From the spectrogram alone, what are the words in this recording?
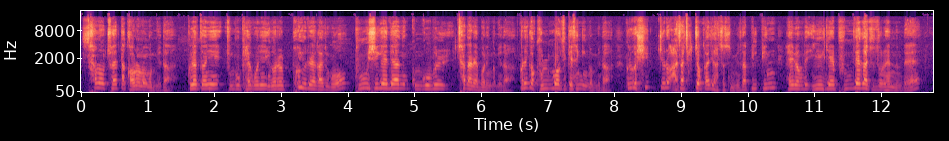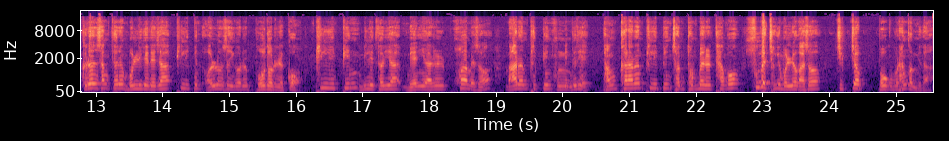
산호초에 딱 걸어놓은 겁니다. 그랬더니 중국 해군이 이거를 포유를 해가지고 부식에 대한 공급을 차단해 버린 겁니다. 그러니까 굶어 죽게 생긴 겁니다. 그리고 실제로 아사 직전까지 갔었습니다. 필리핀 해병대 일개 분대가 주둔을 했는데 그런 상태로 몰리게 되자 필리핀 언론서 이거를 보도를 했고 필리핀 밀리터리아 매니아를 포함해서 많은 필리핀 국민들이 방카라는 필리핀 전통배를 타고 수백 척이 몰려가서 직접 보급을 한 겁니다.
